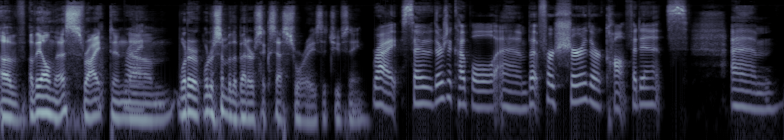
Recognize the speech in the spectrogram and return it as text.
of of illness, right? And Right. um, what are what are some of the better success stories that you've seen? Right. So there's a couple, um, but for sure their confidence. Um,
